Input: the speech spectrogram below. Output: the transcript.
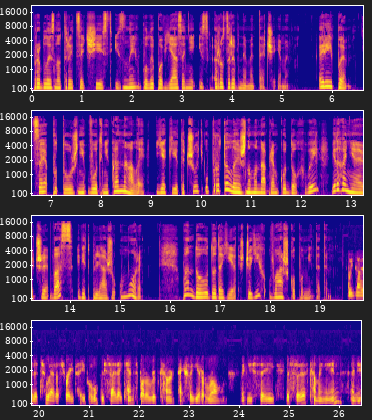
Приблизно 36 із них були пов'язані із розривними течіями. Ріпи це потужні водні канали, які течуть у протилежному напрямку до хвиль, відганяючи вас від пляжу у море. Пан Доу додає, що їх важко помітити. We know that two out of three people who say they can spot a rip current actually get it wrong. If you see the surf coming in and you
